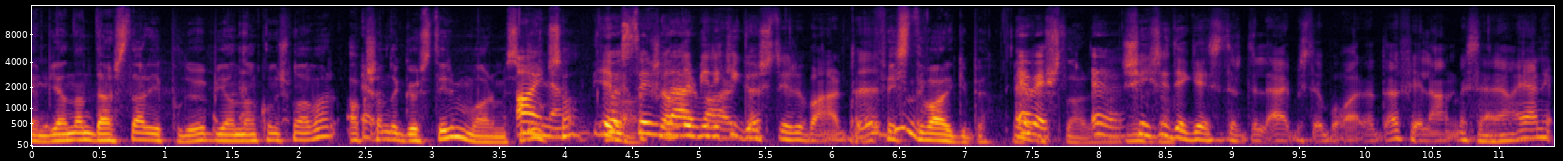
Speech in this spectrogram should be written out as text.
Yani bir yandan dersler yapılıyor, bir yandan konuşmalar var. Akşam da gösteri mi var mesela Aynen. yoksa? evet, gösteriler akşamda bir iki vardı. gösteri vardı. mi? Festival gibi Evet, evet. yani. Şehri de gezdirdiler bize bu arada falan mesela. Yani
